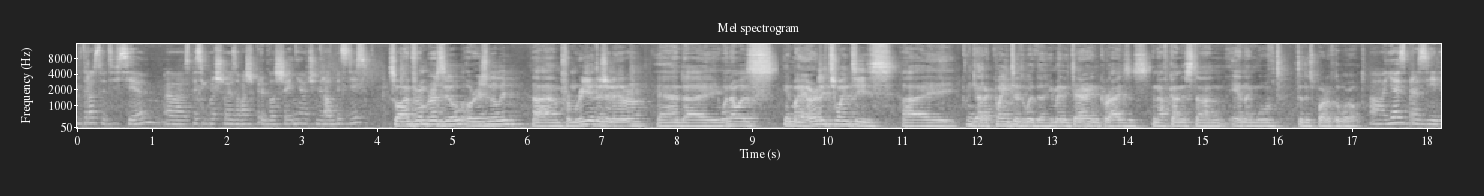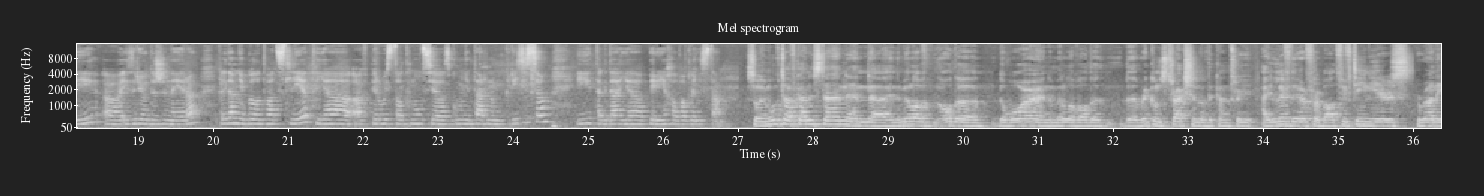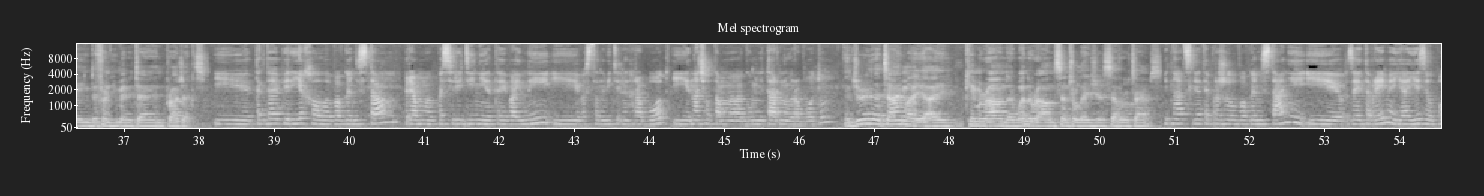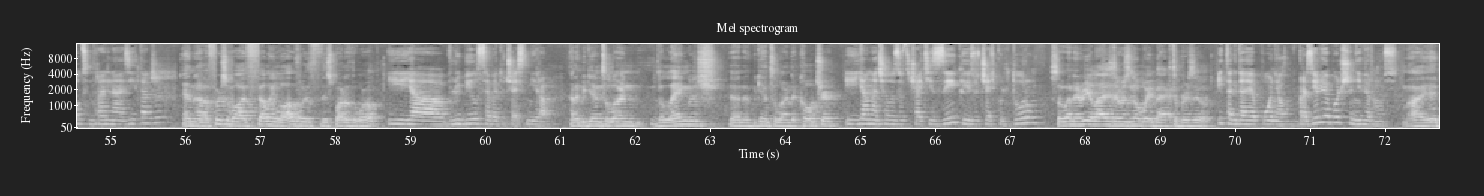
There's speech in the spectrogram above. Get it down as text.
Здравствуйте все. Э, Спасибо большое за ваше приглашение. Очень рад быть здесь. So I'm from Brazil originally. I'm from Rio de Janeiro, and I, when I was in my early 20s, I got acquainted with the humanitarian crisis in Afghanistan, and I moved to this part of the world. А, Я из Бразилии, э, из Рио-де-Жанейро. Когда мне было 20 лет, я э, впервые столкнулся с гуманитарным кризисом, и тогда я переехал в Афганистан. So I moved to Afghanistan, and uh, in the middle of all the, the war, in the middle of all the, the reconstruction of the country, I lived there for about 15 years running different humanitarian projects. И тогда я переехал в Афганистан прямо посередине этой войны и восстановительных работ, и начал там э, гуманитарную работу. And during that time, I, I came around, I went around Central Asia several times. 15 лет я прожил в Афганистане, и за это время я ездил по Центральной Азии также. And uh, first of all, I fell in love with this part of the world. И я влюбился в эту часть мира. And I began to learn the language and I began to learn the culture. И я начал изучать язык и изучать культуру. So when I realized there was no way back to Brazil, И тогда я понял, в Бразилию я больше не вернусь. I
